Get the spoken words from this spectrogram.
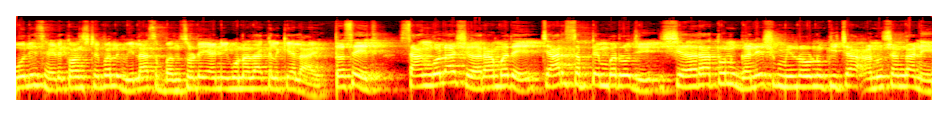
police head constable Vilas Bansode यांनी गुन्हा दाखल केला आहे. तसेच सांगोला शहरामध्ये चार सप्टेंबर रोजी शहरातून गणेश मिरवणुकीच्या अनुषंगाने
